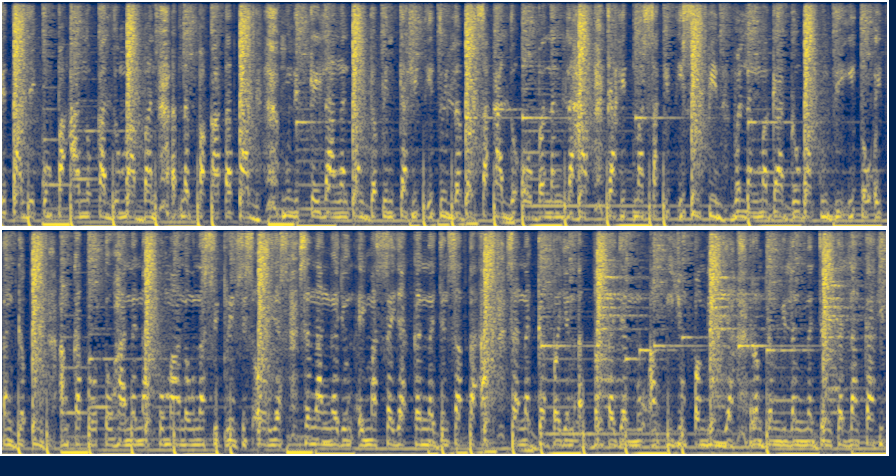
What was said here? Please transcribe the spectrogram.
detalye Kung paano ka lumaban at nagpakatatag. Ngunit kailangan tanggapin kahit ito'y labag sa kalooban ng lahat. Kahit masakit isipin, walang magagawa kundi ito ay tanggapin. Ang katotohanan na pumanaw na si Princess Orias. Sana ngayon ay masaya ka na dyan sa taas. Sana gabayan at bantayan mo ang iyong pamilya. Ramdam nilang nandyan ka lang kahit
